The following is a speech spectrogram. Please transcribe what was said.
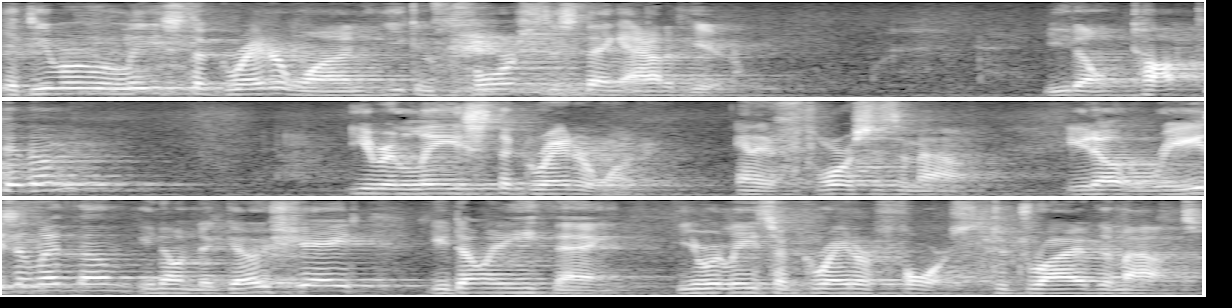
If you release the greater one, you can force this thing out of here. You don't talk to them, you release the greater one, and it forces them out. You don't reason with them, you don't negotiate, you don't anything. You release a greater force to drive them out.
